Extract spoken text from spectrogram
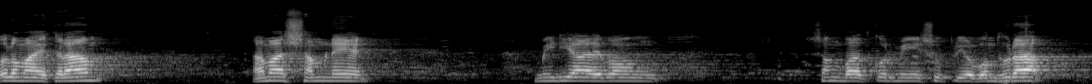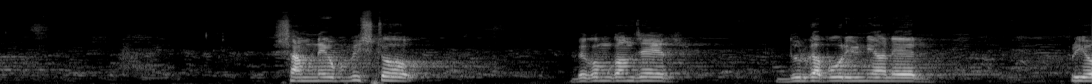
ওলমা একরাম আমার সামনে মিডিয়া এবং সংবাদকর্মী সুপ্রিয় বন্ধুরা, সামনে উপবিষ্ট বেগমগঞ্জের দুর্গাপুর ইউনিয়নের প্রিয়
